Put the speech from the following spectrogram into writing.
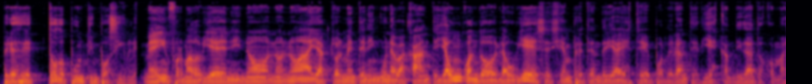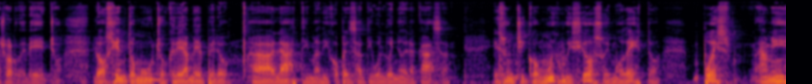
pero es de todo punto imposible. Me he informado bien y no, no, no hay actualmente ninguna vacante, y aun cuando la hubiese, siempre tendría este por delante diez candidatos con mayor derecho. Lo siento mucho, créame, pero... Ah, lástima, dijo pensativo el dueño de la casa. Es un chico muy juicioso y modesto. Pues a mí,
